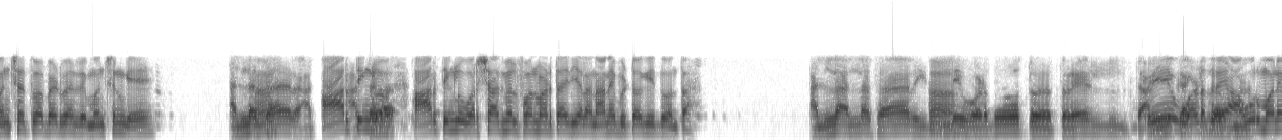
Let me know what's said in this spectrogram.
ಮನುಷ್ಯತ್ವ ಬೇಡ್ವೇನ್ರಿ ಮನುಷ್ಯನ್ಗೆ. ಅಲ್ಲ ಸರ್ ಆರ್ ತಿಂಗಳು ಆರ್ ತಿಂಗಳು ವರ್ಷ ಆದ್ಮೇಲೆ ಫೋನ್ ಮಾಡ್ತಾ ಇದೆಯಲ್ಲ ನಾನೇ ಬಿಟ್ಟೋಗಿದ್ದು ಅಂತ. ಅಲ್ಲ ಅಲ್ಲ ಸರ್. ಇಲ್ಲಿ ಹೊಡೆದು ತೊರೆ ರೀ ಹೊಡೆದ್ರೆ ಅವ್ರ ಮನೆ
